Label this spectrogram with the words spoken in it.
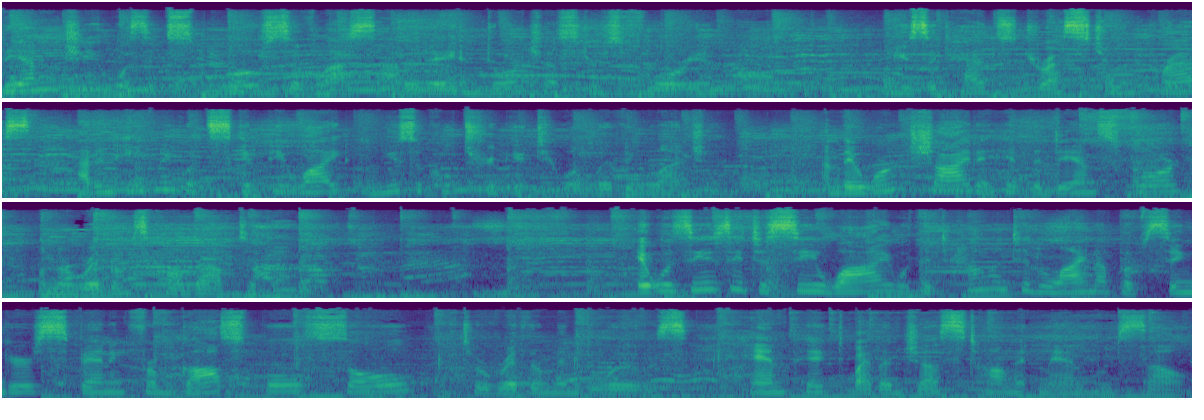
The energy was explosive last Saturday in Dorchester's Florian Hall. Music heads dressed to impress had an evening with Skippy White, a musical tribute to a living legend. And they weren't shy to hit the dance floor when the rhythms called out to them. It was easy to see why, with a talented lineup of singers spanning from gospel, soul, to rhythm and blues, handpicked by the Just Hum It man himself.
